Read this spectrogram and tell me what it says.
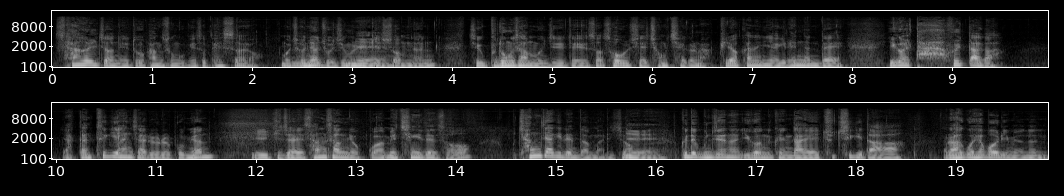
사흘 전에도 방송국에서 뵀어요. 뭐 전혀 조짐을 예. 느낄 수 없는 지금 부동산 문제에 대해서 서울시의 정책을 막 피력하는 이야기를 했는데 이걸 다 훑다가 약간 특이한 자료를 보면 이 기자의 상상력과 매칭이 돼서 창작이 된단 말이죠. 예. 근데 문제는 이건 그냥 나의 추측이다라고 해버리면은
